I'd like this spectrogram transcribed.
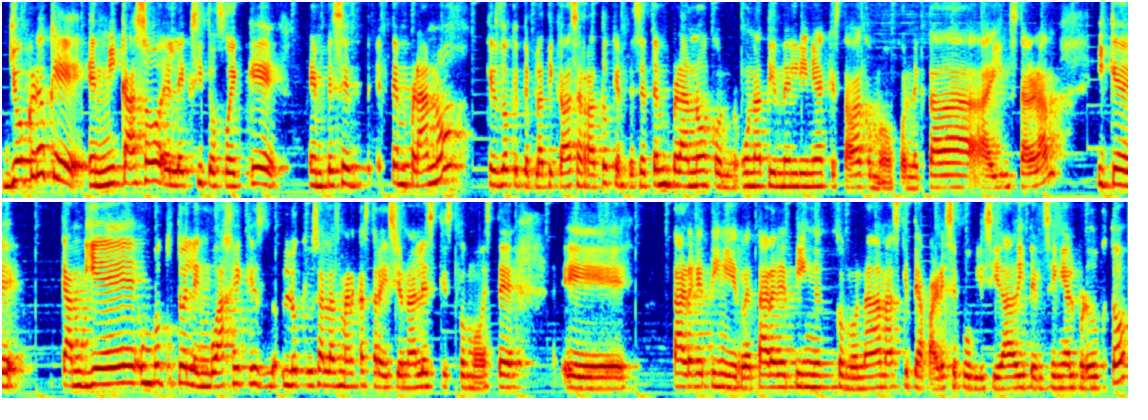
Yo creo que en mi caso el éxito fue que empecé temprano, que es lo que te platicaba hace rato, que empecé temprano con una tienda en línea que estaba como conectada a Instagram y que cambié un poquito el lenguaje, que es lo que usan las marcas tradicionales, que es como este eh, targeting y retargeting, como nada más que te aparece publicidad y te enseña el producto.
